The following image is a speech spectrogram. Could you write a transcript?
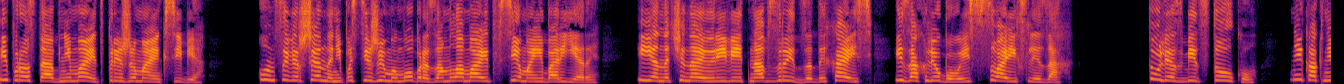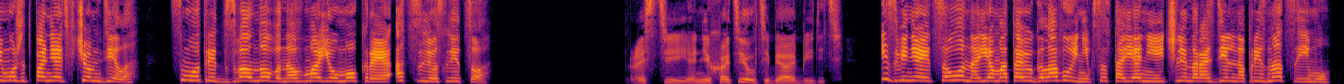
и просто обнимает, прижимая к себе. Он совершенно непостижимым образом ломает все мои барьеры. И я начинаю реветь на взрыд, задыхаясь и захлебываясь в своих слезах. Туля сбит с толку, никак не может понять, в чем дело. Смотрит взволнованно в мое мокрое от слез лицо. «Прости, я не хотел тебя обидеть». Извиняется он, а я мотаю головой, не в состоянии членораздельно признаться ему,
